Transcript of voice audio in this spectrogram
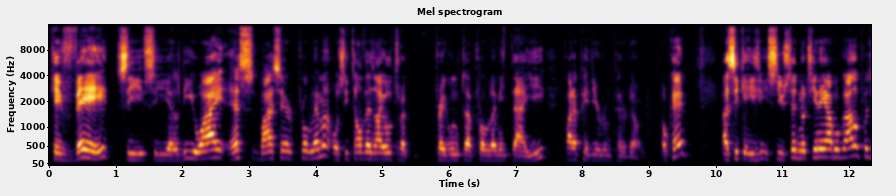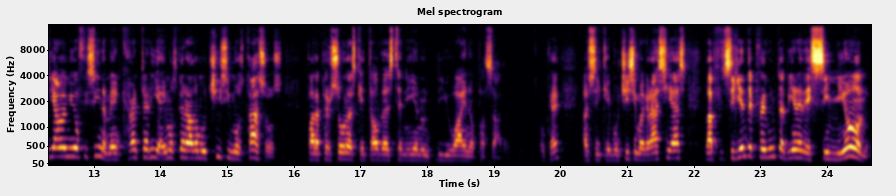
que ve si, si el DUI es, va a ser problema o si tal vez hay otra pregunta, problemita allí para pedir un perdón. ¿Ok? Así que si usted no tiene abogado, pues llame a mi oficina. Me encantaría. Hemos ganado muchísimos casos para personas que tal vez tenían un DUI en el pasado. ¿Ok? Así que muchísimas gracias. La siguiente pregunta viene de Simeón.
